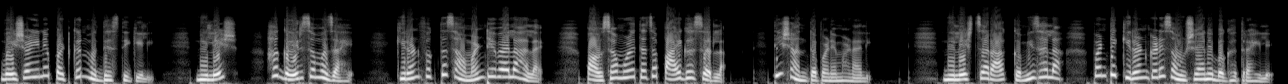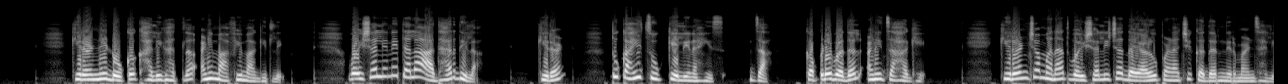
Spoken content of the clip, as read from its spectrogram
वैशाळीने पटकन मध्यस्थी केली. निलेश हा गैरसमज आहे. किरण फक्त सामान ठेवायला हलाय. पावसामुळे त्याचा पाय घसरला. ती शांतपणे म्हणाली. निलेशचा राग कमी झाला पण ते किरणकडे संशयाने बघत राहिले. किरणने डोकं खाली घातलं आणि माफी मागितली. वैशालीने त्याला आधार दिला. किरण तू काही चूक केली नाहीस. जा कपडे बदल आणि चहा घे. किरणच्या मनात वैशालीच्या दयाळूपणाची कदर निर्माण झाली.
